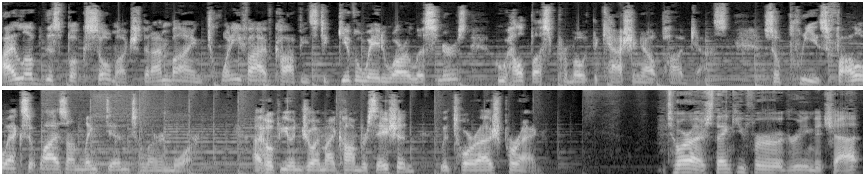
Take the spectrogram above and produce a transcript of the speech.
I love this book so much that I'm buying 25 copies to give away to our listeners who help us promote the Cashing Out podcast. So please follow ExitWise on LinkedIn to learn more. I hope you enjoy my conversation with Touraj Parang. Touraj, thank you for agreeing to chat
